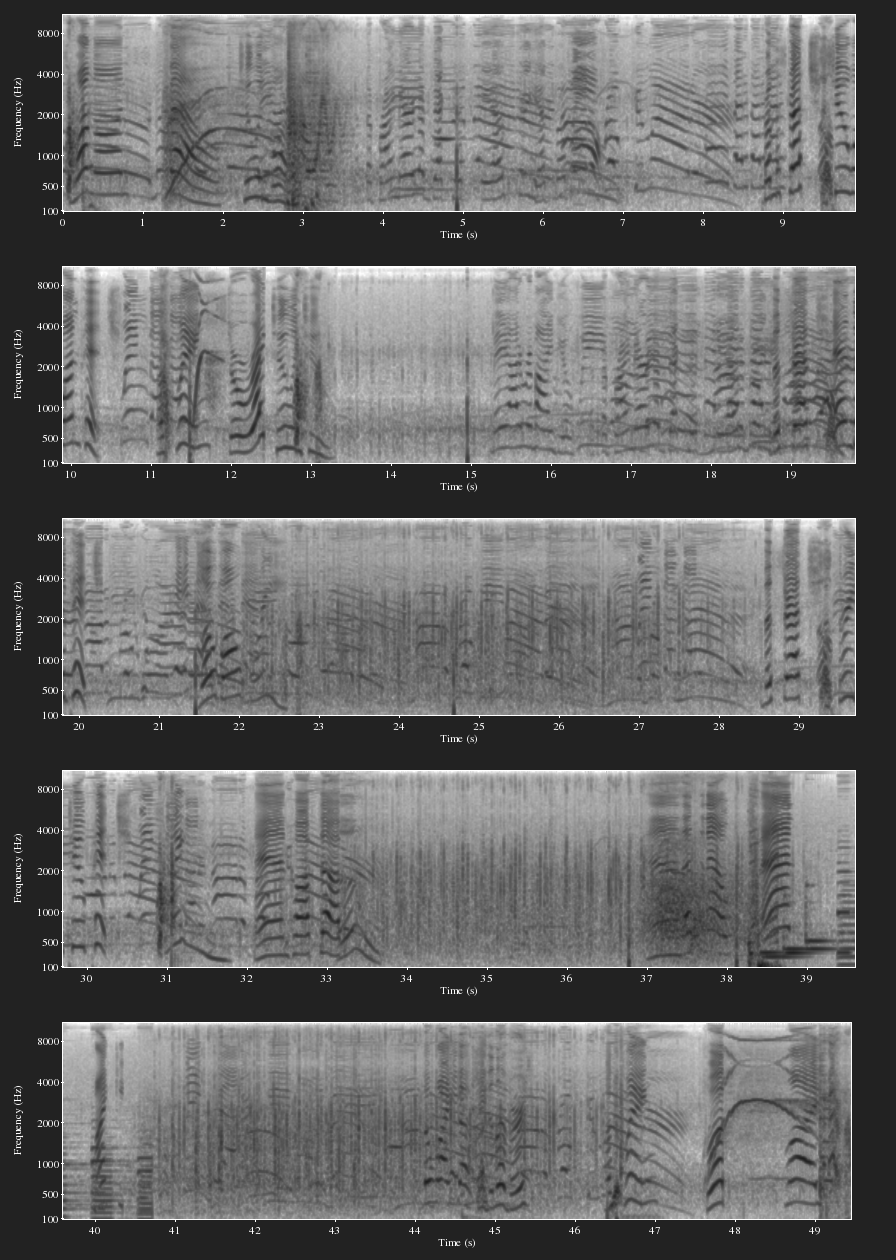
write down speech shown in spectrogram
Swung on. Foul. 2 and 1. The primary objective is to hit the ball. From the stretch, the 2-1 pitch. Swing A swing, strike 2 and 2. May I remind you, the primary objective is The stretch and the pitch. Low ball 3. The stretch, a 3-2 pitch. Swing. And popped up.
